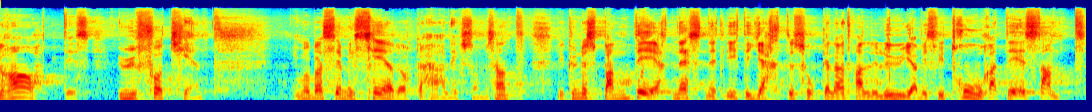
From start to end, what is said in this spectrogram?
Gratis ufortjent. Jeg må bare se om jeg ser dere her. liksom, sant? Vi kunne spandert nesten et lite hjertesukk eller et halleluja hvis vi tror at det er sant.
